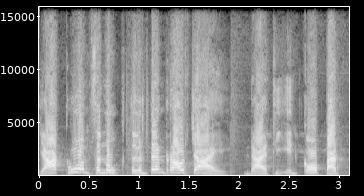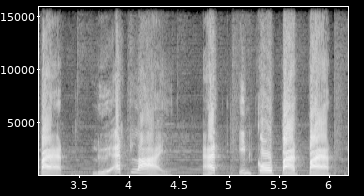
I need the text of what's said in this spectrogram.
อยากร่วมสนุกตื่นเต้นเร้าใจได้ที่ Inco 88 หรือแอดไลน์ at Inco 88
